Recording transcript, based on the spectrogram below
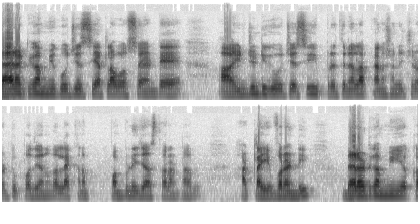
డైరెక్ట్గా మీకు వచ్చేసి ఎట్లా వస్తాయంటే ఇంటింటికి వచ్చేసి ప్రతి నెల పెన్షన్ ఇచ్చినట్టు పదిహేను వందల లెక్కన పంపిణీ చేస్తారంటున్నారు. అట్లా ఇవ్వరండి. డైరెక్ట్గా మీ యొక్క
